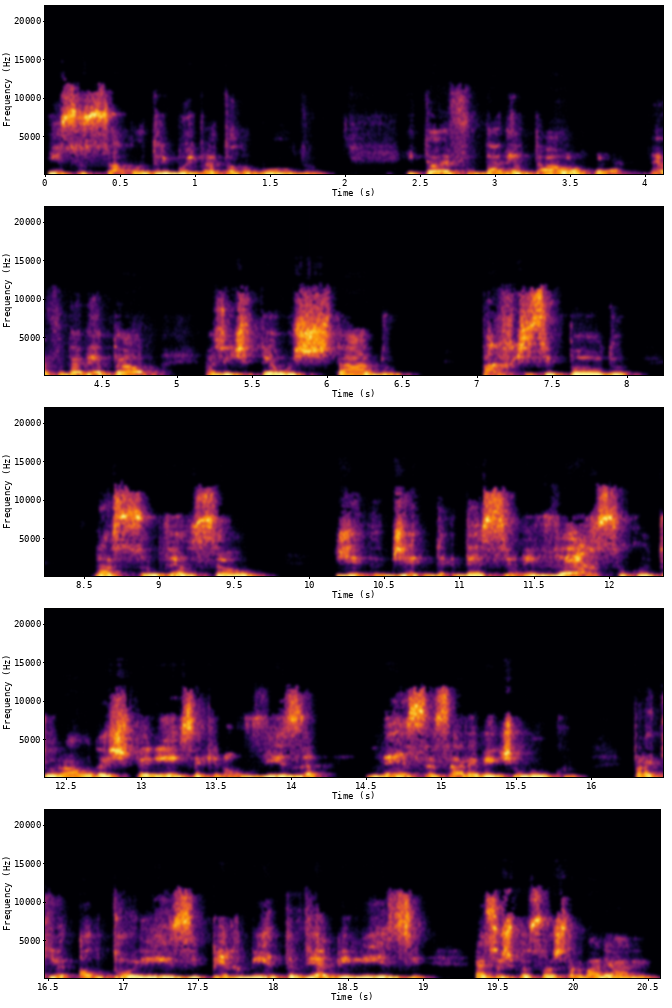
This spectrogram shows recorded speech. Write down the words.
Isso só contribui para todo mundo. Então é fundamental, é fundamental a gente ter o Estado participando na subvenção de, de, desse universo cultural, da experiência que não visa necessariamente o lucro, para que autorize, permita, viabilize essas pessoas trabalharem.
